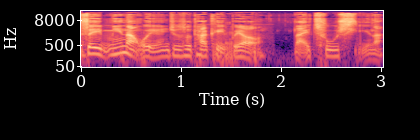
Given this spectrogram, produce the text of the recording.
所以民党委员就说他可以不要。来出席了，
